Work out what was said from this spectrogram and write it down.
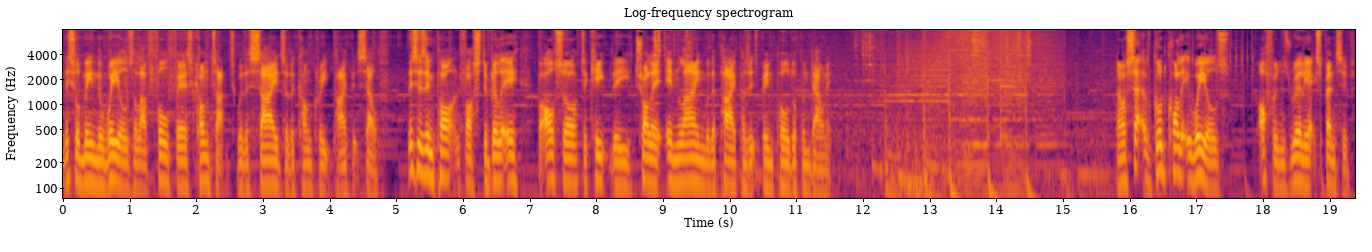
This will mean the wheels will have full face contact with the sides of the concrete pipe itself. This is important for stability but also to keep the trolley in line with the pipe as it's been pulled up and down it. Now a set of good quality wheels often is really expensive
